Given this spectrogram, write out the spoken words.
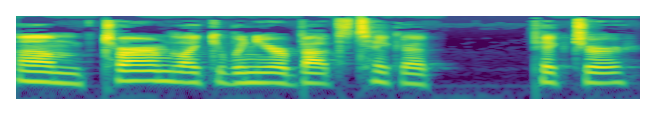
um, term, like when you're about to take a picture,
